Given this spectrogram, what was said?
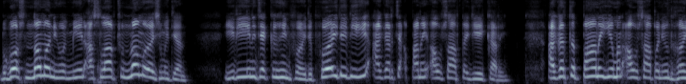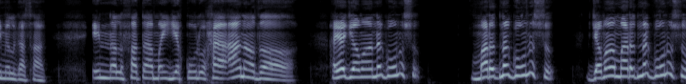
بہٕ گوٚوُس نۄمن ہُنٛد میٲنۍ اصلاف چھُ نۄم ٲسمٕتۍ یہِ یعنی دِیی نہٕ ژےٚ کٕہٕنۍ فٲیدٕ فٲیدٕ دِیی اگر ژےٚ پنٕنۍ اوصاف تجی کرٕنۍ اگر ژٕ پانہٕ یِمن اوصافن ہُنٛد حٲمِل گژھکھ ان الفتح من یقول ہا آنا دا ہیا، جوان نہ گوٚو نہٕ سُہ مرد نہ گوٚو نہٕ سُہ جوان مرد نہ گوٚو نہٕ سُہ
